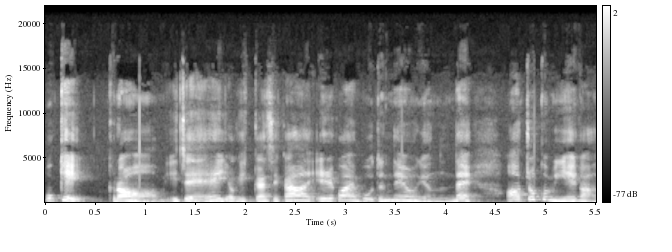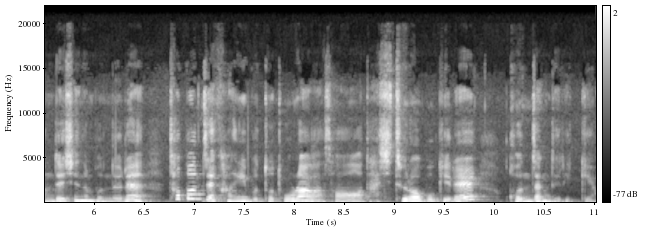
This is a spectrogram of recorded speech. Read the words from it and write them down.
오케이. 그럼 이제 여기까지가 일과의 모든 내용이었는데 아, 조금 이해가 안 되시는 분들은 첫 번째 강의부터 돌아가서 다시 들어보기를 권장드릴게요.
